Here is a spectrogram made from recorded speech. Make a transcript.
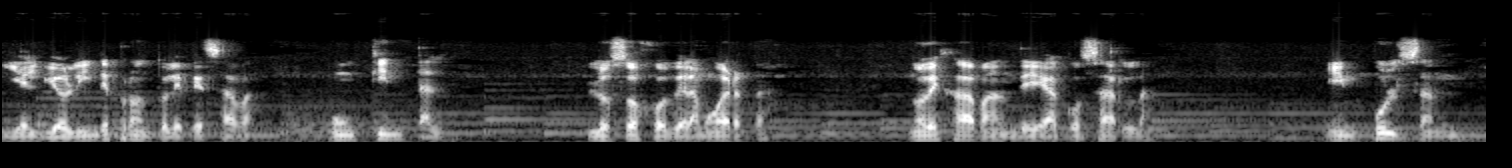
y el violín de pronto le pesaba un quintal. Los ojos de la muerta no dejaban de acosarla. Impulsan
